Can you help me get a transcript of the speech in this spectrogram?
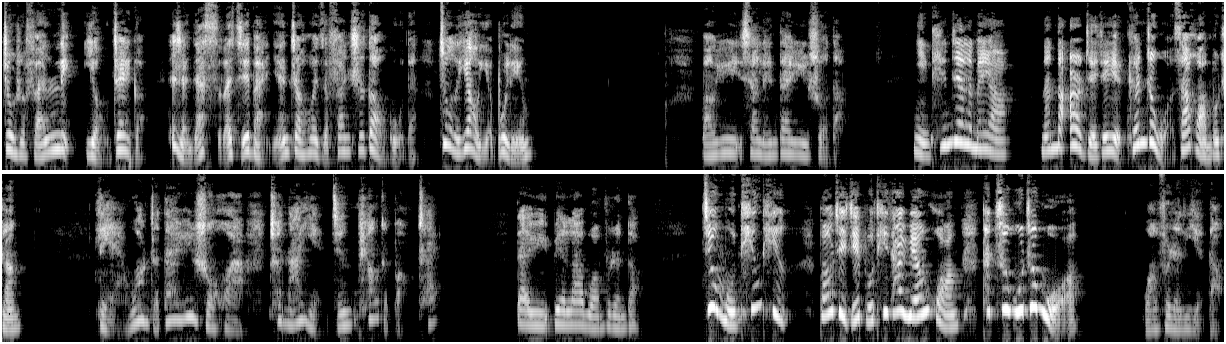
就是坟里有这个，人家死了几百年，这会子翻尸倒骨的，做了药也不灵。”宝玉向林黛玉说道：“你听见了没有？难道二姐姐也跟着我撒谎不成？”脸望着黛玉说话，却拿眼睛瞟着宝钗。黛玉便拉王夫人道：“舅母听听，宝姐姐不替她圆谎，她支吾着我。”王夫人也道：“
